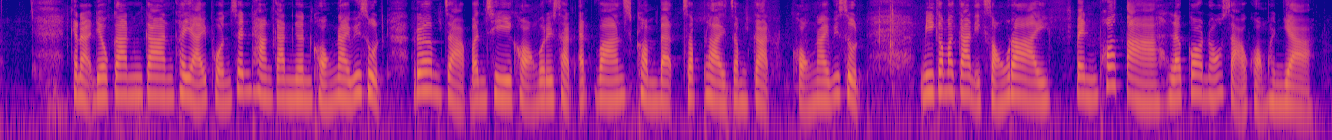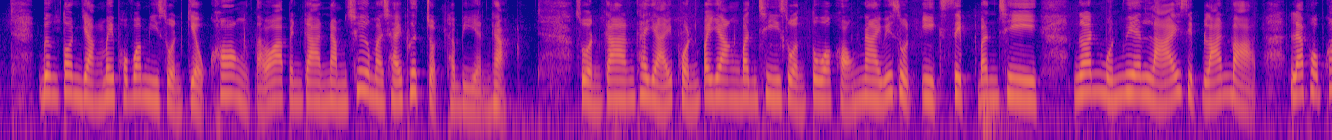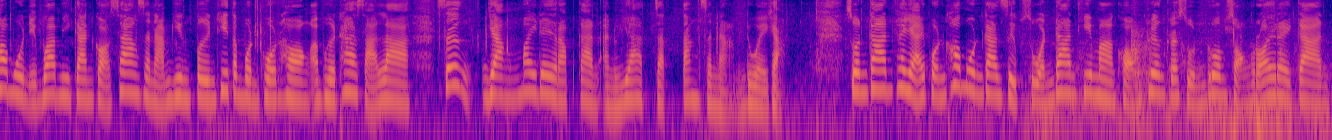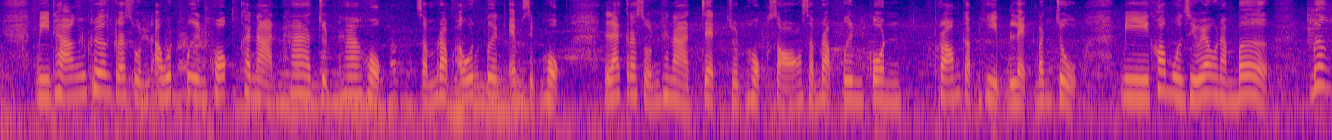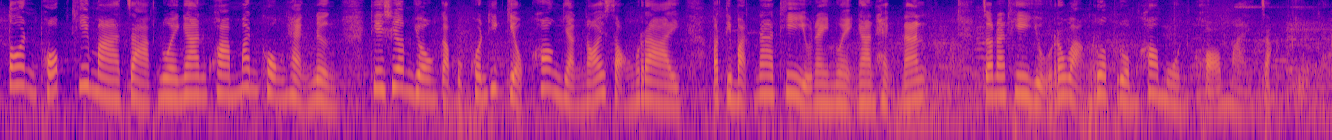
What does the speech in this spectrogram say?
ขณะเดียวกันการขยายผลเส้นทางการเงินของนายวิสุทธ์เริ่มจากบัญชีของบริษัท Advanced Combat Supply จำกัดของนายวิสุทธ์มีกรรมการอีกสองราย เป็นพ่อตาและก็น้องสาวของพัญญา เบื้องต้นยังไม่พบว่ามีส่วนเกี่ยวข้อง แต่ว่าเป็นการนำชื่อมาใช้เพื่อจดทะเบียนค่ะ ส่วนการขยายผลไปยังบัญชีส่วนตัวของนายวิสุทธ์อีก 10 บัญชี เงินหมุนเวียนหลาย 10 ล้านบาท และพบข้อมูลอีกว่ามีการก่อสร้างสนามยิงปืนที่ตำบลโพทองอำเภอท่าสาราซึ่งยังไม่ได้รับการอนุญาตจัดตั้งสนามด้วยค่ะ ส่วนการขยายผลข้อมูลการสืบสวนด้านที่มาของเครื่องกระสุนรวม 200 รายการ มีทั้งเครื่องกระสุนอาวุธปืนพกขนาด 5.56 สำหรับอาวุธปืน M16 และกระสุนขนาด 7.62 สำหรับปืนกลพร้อมกับหีบเหล็กบรรจุ มีข้อมูล serial number เบื้องต้นพบที่มาจากหน่วยงานความมั่นคงแห่งหนึ่ง ที่เชื่อมโยงกับบุคคลที่เกี่ยวข้องอย่างน้อย 2 ราย ปฏิบัติหน้าที่อยู่ในหน่วยงานแห่งนั้น เจ้าหน้าที่อยู่ระหว่างรวบรวมข้อมูลขอหมายจับอยู่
